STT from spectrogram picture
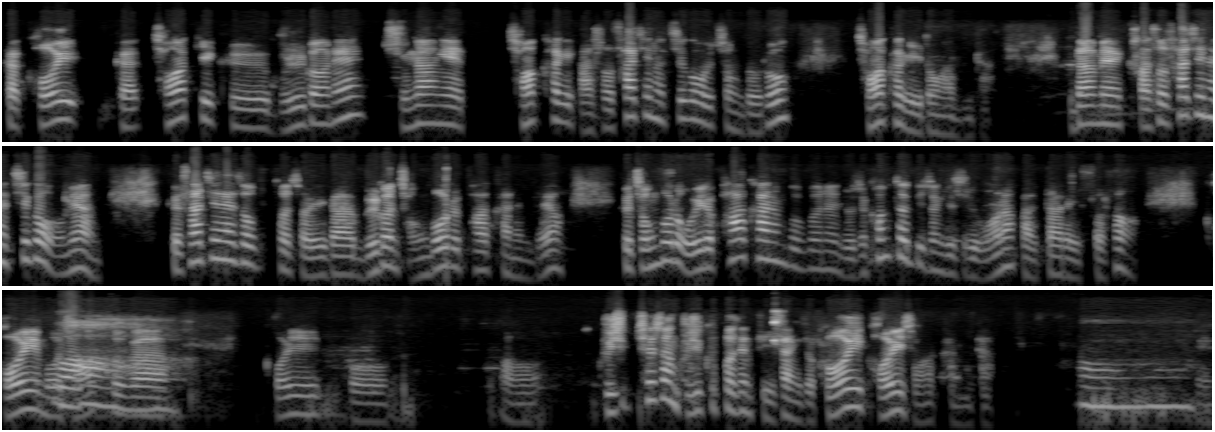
그러니까 거의 그러니까 정확히 그 물건의 중앙에 정확하게 가서 사진을 찍어 올 정도로 정확하게 이동합니다. 그 다음에 가서 사진을 찍어 오면 그 사진에서부터 저희가 물건 정보를 파악하는데요. 그 정보를 오히려 파악하는 부분은 요즘 컴퓨터 비전 기술이 워낙 발달해 있어서 거의 뭐 와. 정확도가 거의 뭐, 어, 90, 최소한 99% 이상이죠. 거의, 거의 정확합니다. 어, 네.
